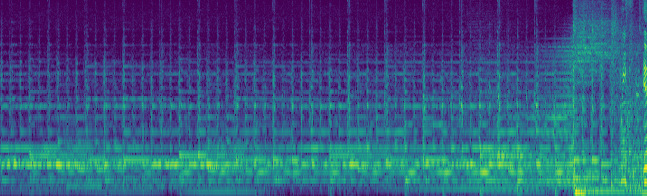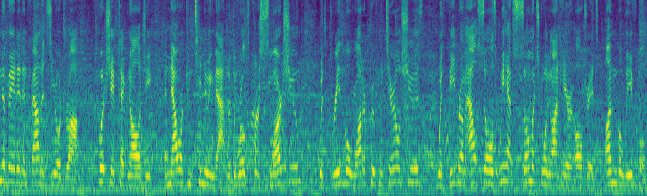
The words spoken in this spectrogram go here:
We've innovated and founded Zero Drop, foot shape technology, and now we're continuing that with the world's first smart shoe, with breathable waterproof material shoes, with Vibram outsoles. We have so much going on here at Altra, it's unbelievable.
